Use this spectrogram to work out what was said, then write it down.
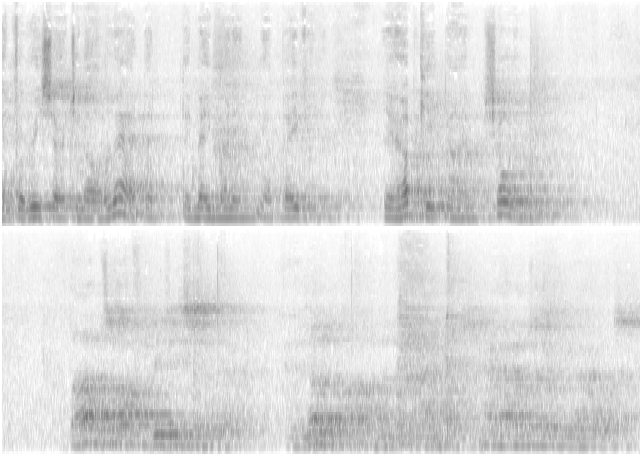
and for research and all of that. That they made money, you know, pay for their upkeep by showing them. Bob's off busy somewhere, and another Bob, house,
